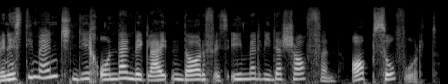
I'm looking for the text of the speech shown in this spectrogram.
wenn es die Menschen, die ich online begleiten darf, es immer wieder schaffen, ab sofort.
